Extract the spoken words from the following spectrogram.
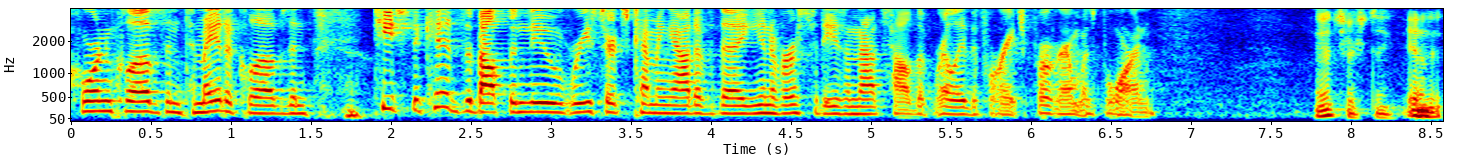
corn clubs and tomato clubs and teach the kids about the new research coming out of the universities, and that's how the, really the 4-H program was born. Interesting. In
